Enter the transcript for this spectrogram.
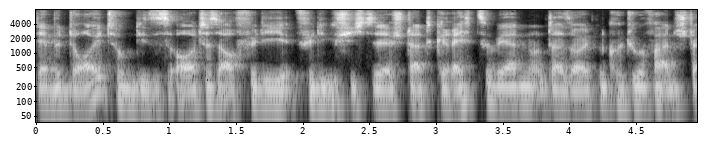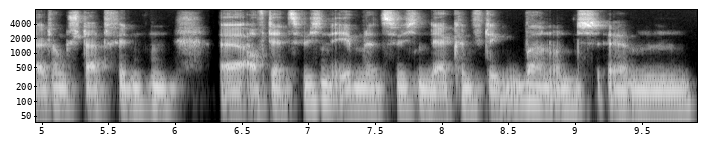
der Bedeutung dieses Ortes auch für die, für die Geschichte der Stadt gerecht zu werden. Und da sollten Kulturveranstaltungen stattfinden äh, auf der Zwischenebene zwischen der künftigen U-Bahn und ähm,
